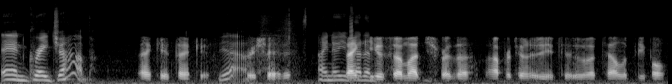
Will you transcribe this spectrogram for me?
and great job. Thank you, thank you. Yeah. appreciate it. I know you Thank got a you so much for the opportunity to uh, tell the people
